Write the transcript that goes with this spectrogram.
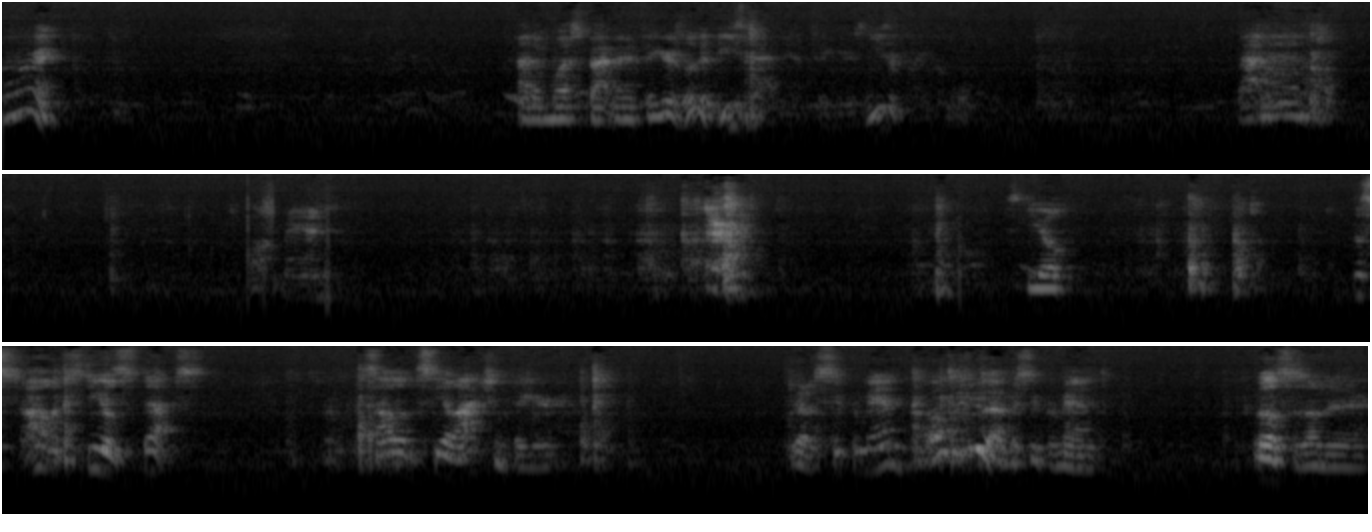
Alright. Adam West Batman figures. Look at these Batman figures. These are pretty cool. Batman. Hawkman. Steel. The solid steel steps. Solid steel action figure. We got a Superman? Oh, we do have a Superman. What else is under there?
